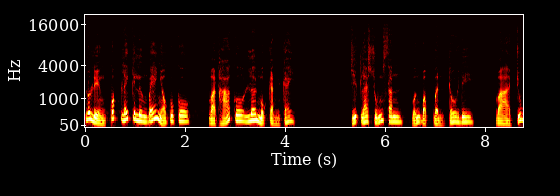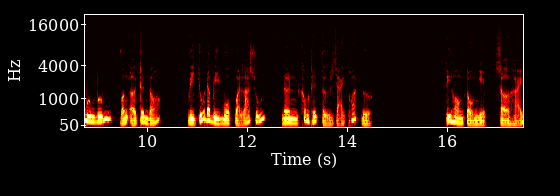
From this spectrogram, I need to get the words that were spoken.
nó liền quắp lấy cái lưng bé nhỏ của cô và thả cô lên một cành cây. Chiếc lá súng xanh vẫn bập bềnh trôi đi và chú bươm bướm vẫn ở trên đó vì chú đã bị buộc vào lá súng nên không thể tự giải thoát được. Tí hon tội nghiệp sợ hãi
